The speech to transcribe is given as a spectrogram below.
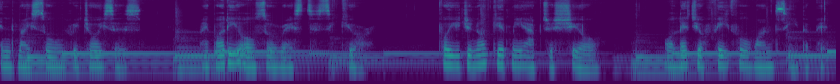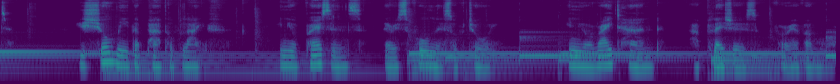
and my soul rejoices. My body also rests secure. For you do not give me up to Sheol, or let your faithful one see the pit. You show me the path of life. In your presence there is fullness of joy. In your right hand are pleasures forevermore.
